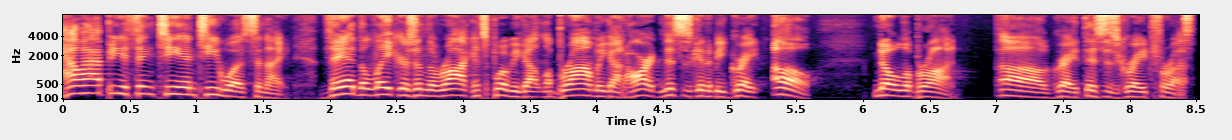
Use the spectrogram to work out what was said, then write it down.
how happy do you think TNT was tonight? They had the Lakers and the Rockets. Boy, we got LeBron, we got Harden. This is going to be great. Oh, no LeBron. Oh, great. This is great for us.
